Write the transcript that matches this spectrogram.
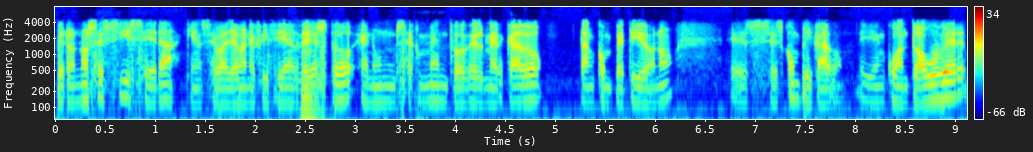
pero no sé si será quien se vaya a beneficiar de esto en un segmento del mercado tan competido, ¿no? Es, es, complicado. Y en cuanto a Uber,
